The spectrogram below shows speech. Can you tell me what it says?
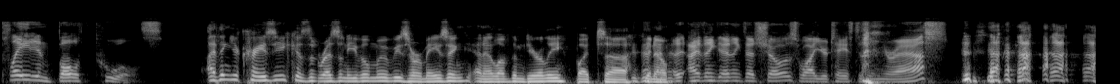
played in both pools. I think you're crazy because the Resident Evil movies are amazing and I love them dearly. But uh, you know, I- think I think that shows why your taste is in your ass. uh,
